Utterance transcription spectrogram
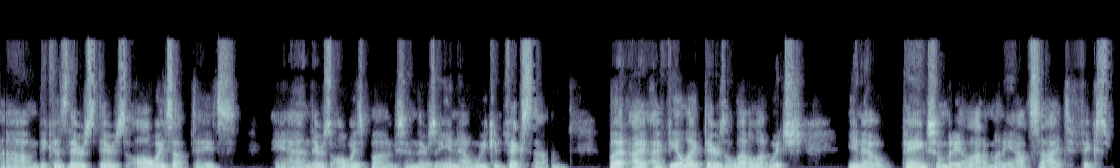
Um, because there's there's always updates and there's always bugs and there's you know we can fix them. But I, I feel like there's a level at which you know paying somebody a lot of money outside to fix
